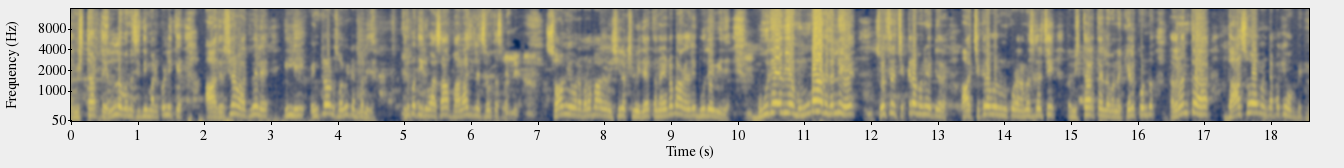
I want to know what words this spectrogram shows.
ನಮ್ಮ ಇಷ್ಟಾರ್ಥ ಎಲ್ಲವನ್ನು ಸಿದ್ಧಿ ಮಾಡಿಕೊಳ್ಳಿಕ್ಕೆ ಆ ದರ್ಶನವಾದ ಮೇಲೆ ಇಲ್ಲಿ ವೆಂಕಟರಮಣ ಸ್ವಾಮಿ ಟೆಂಪಲ್ ಇದೆ. ತಿರುಪತಿ ಇರುವಾಸ ಬಾಲಾಜಿ ನೆಲೆಸಿರುವಂಥ ಸ್ವಾಮಿ. ಸ್ವಾಮಿಯವರ ಬಲಭಾಗದಲ್ಲಿ ಶ್ರೀಲಕ್ಷ್ಮಿ ಇದೆ ತನ್ನ ಎಡಭಾಗದಲ್ಲಿ ಭೂದೇವಿ ಇದೆ. ಭೂದೇವಿಯ ಮುಂಭಾಗದಲ್ಲಿ ಸುರಕ್ಷಣ ಚಕ್ರವನ್ನು ಇಟ್ಟಿದ್ದಾರೆ. ಆ ಚಕ್ರವನ್ನು ಕೂಡ ನಮಸ್ಕರಿಸಿ ತಮ್ಮ ಇಷ್ಟಾರ್ಥ ಎಲ್ಲವನ್ನ ಕೇಳಿಕೊಂಡು ತದನಂತರ ದಾಸೋಹ ಮಂಟಪಕ್ಕೆ ಹೋಗ್ಬೇಕು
